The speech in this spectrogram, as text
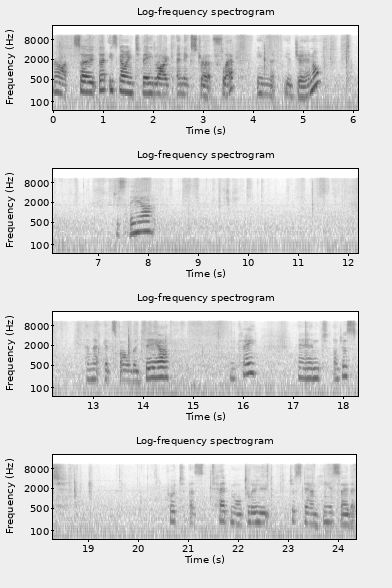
Right so that is going to be like an extra flap in your journal. Just there. And that gets folded there. Okay and I'll just put a tad more glue just down here so that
